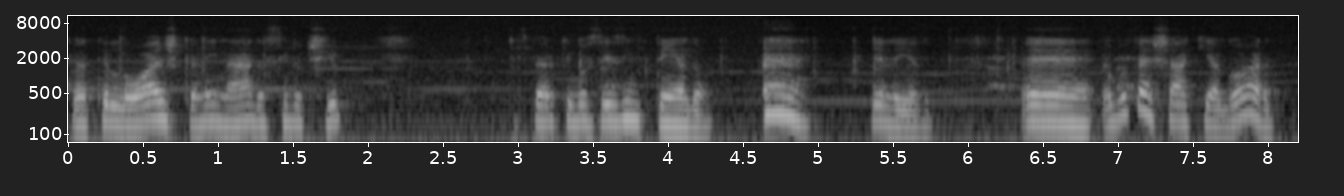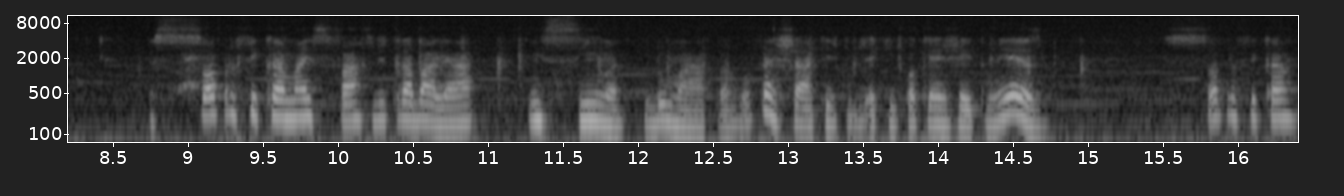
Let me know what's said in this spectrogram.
para ter lógica nem nada assim do tipo. Espero que vocês entendam. Beleza. É, eu vou fechar aqui agora só para ficar mais fácil de trabalhar em cima do mapa. Vou fechar aqui, aqui de qualquer jeito mesmo, só para ficar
